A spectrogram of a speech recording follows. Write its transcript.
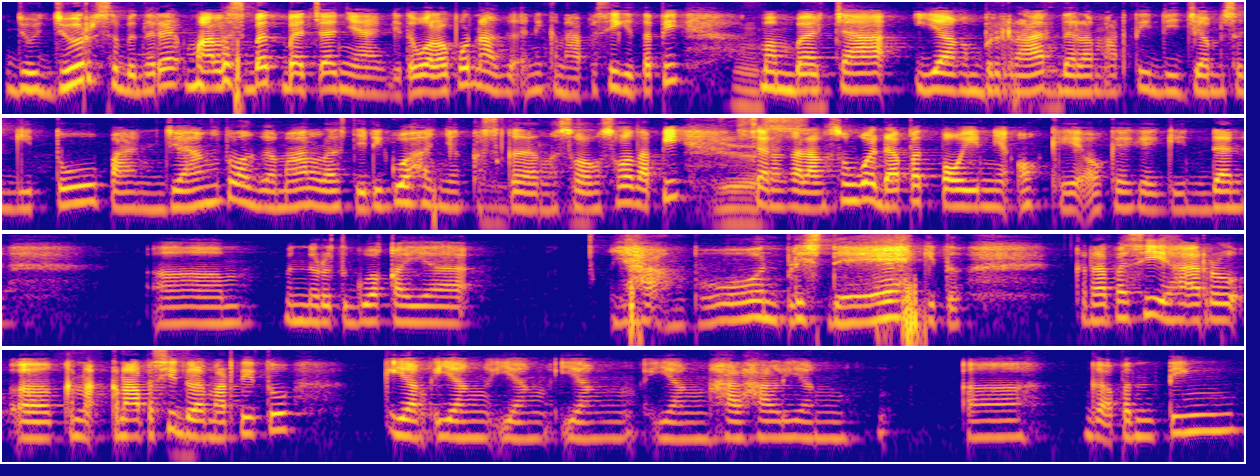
jujur sebenarnya males banget bacanya gitu. Walaupun agak ini kenapa sih? gitu. Tapi Hmm. membaca yang berat dalam arti di jam segitu panjang tuh agak males. Jadi gua hanya ke sekedar nge-scroll tapi Yes. secara nggak langsung gua dapat poinnya. Oke oke kayak gini. Dan em, menurut gua kayak ya ampun please deh gitu kenapa sih harus eh, kena- kenapa sih dalam arti itu yang yang yang yang yang hal-hal yang eh, nggak penting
